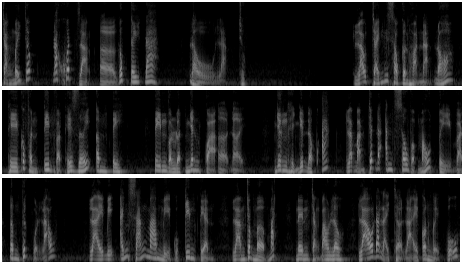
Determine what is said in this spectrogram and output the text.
chẳng mấy chốc đã khuất dạng ở gốc cây đa đầu làng trung. Lão Tránh sau cơn hoạn nạn đó thì có phần tin vào thế giới âm ti, tin vào luật nhân quả ở đời, nhưng hình như độc ác là bản chất đã ăn sâu vào máu tủy và tâm thức của lão, lại bị ánh sáng ma mị của kim tiền làm cho mờ mắt nên chẳng bao lâu lão đã lại trở lại con người cũ,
